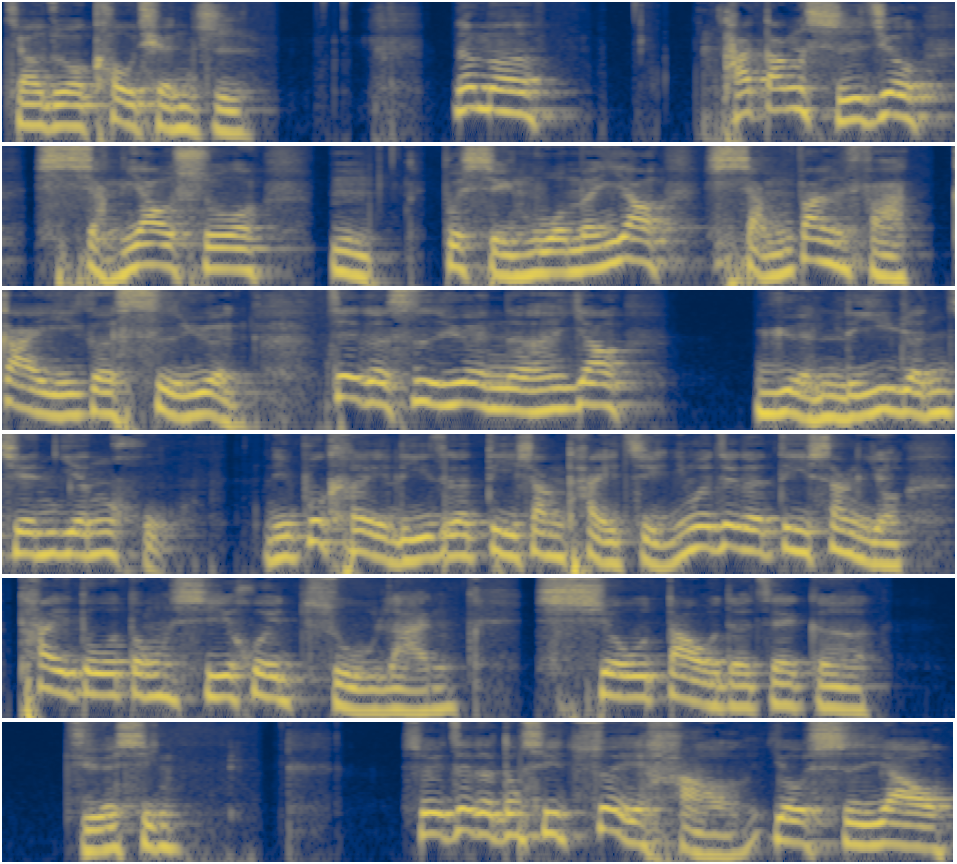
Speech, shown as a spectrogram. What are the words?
叫做寇谦之，那么他当时就想要说，嗯，不行，我们要想办法。盖一个寺院，这个寺院呢，要远离人间烟火，你不可以离这个地上太近，因为这个地上有太多东西会阻拦修道的这个决心，所以这个东西最好又是要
